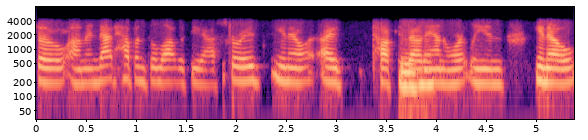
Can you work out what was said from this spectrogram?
So, um, and that happens a lot with the asteroids. You know, I talked about mm-hmm. Anne Ortelee, and you know,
